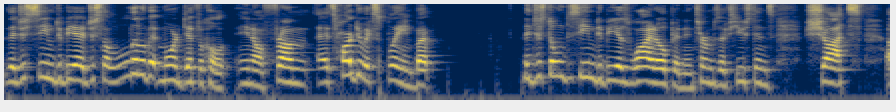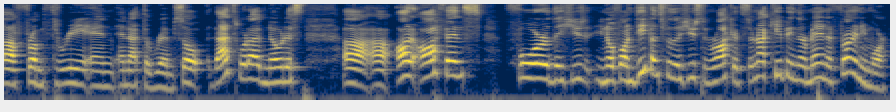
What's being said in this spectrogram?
They just seem to be a, just a little bit more difficult, you know, from, it's hard to explain, but they just don't seem to be as wide open in terms of Houston's shots uh, from three and, and at the rim. So that's what I've noticed. Uh, uh, on offense, for the you know, on defense for the Houston Rockets, they're not keeping their man in front anymore.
